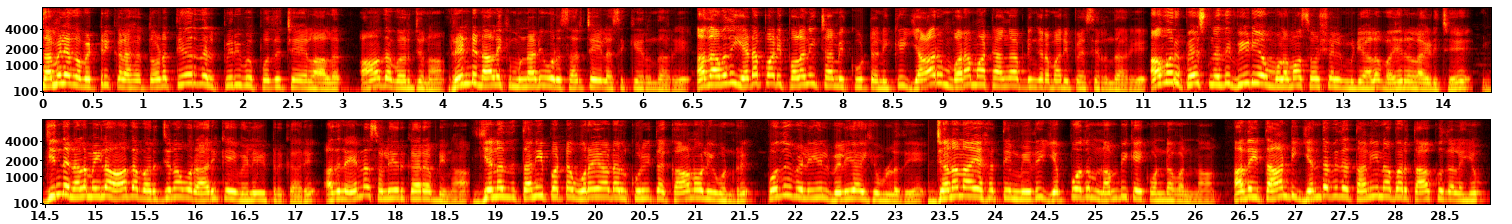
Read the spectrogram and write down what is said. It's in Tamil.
தமிழக வெற்றி கழகத்தோட தேர்தல் பிரிவு பொதுச் செயலாளர் ஆதவ் அர்ஜுனா ரெண்டு நாளைக்கு முன்னாடி ஒரு சர்ச்சையில சிக்கியிருந்தாரு. அதாவது எடப்பாடி பழனிசாமி கூட்டணிக்கு யாரும் வரமாட்டாங்க அப்படிங்கிற மாதிரி பேசியிருந்தாரு. அவர் பேசினது வீடியோ மூலமா சோசியல் மீடியால வைரல் ஆயிடுச்சு. இந்த நிலைமையில ஆதவ் அர்ஜுனா ஒரு அறிக்கை வெளியிட்டிருக்காரு. அதுல என்ன சொல்லியிருக்காரு அப்படின்னா எனது தனிப்பட்ட உரையாடல் குறித்த காணொளி ஒன்று பொது வெளியில் வெளியாகி உள்ளது. ஜனநாயகத்தின் மீது எப்போதும் நம்பிக்கை கொண்டவன் நான். அதை தாண்டி எந்தவித தனிநபர் தாக்குதலையும்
